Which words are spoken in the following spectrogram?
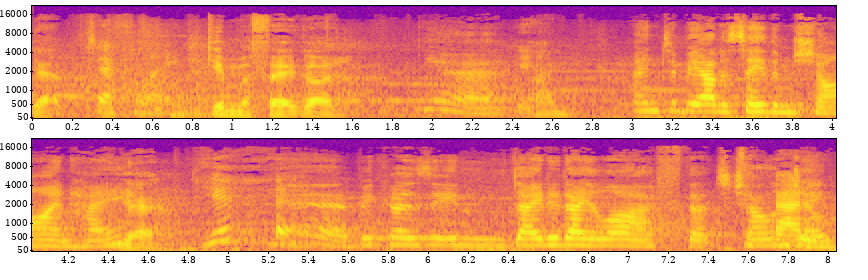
Yeah. Definitely. Give them a fair go. Yeah. Um, And to be able to see them shine, hey? Yeah. Yeah. Yeah, because in day to day life, that's challenging. battle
